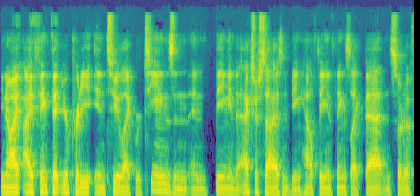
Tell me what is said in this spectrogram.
you know, I, I think that you're pretty into like routines and and being into exercise and being healthy and things like that. And sort of,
